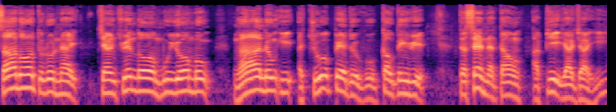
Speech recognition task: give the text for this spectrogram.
စားသောသူတို့၌ကျန်ကြွင်းသော မုယောမုန့်ငါးလုံး၏အကျိုးအပဲ့တို့ကို ကောက်သိမ်း၍တဆယ်နှစ်တောင်း အပြည့်ရကြ၏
